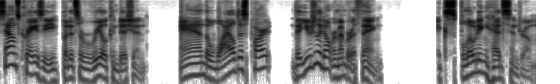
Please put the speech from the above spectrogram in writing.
Sounds crazy, but it's a real condition. And the wildest part? They usually don't remember a thing. Exploding head syndrome.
